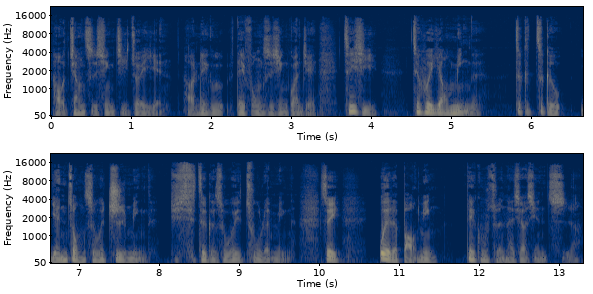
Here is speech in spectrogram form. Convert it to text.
好，僵直性脊椎炎，好，类固类风湿性关节，这些这会要命的。这个这个严重是会致命的，就是这个是会出人命的。所以为了保命，类固醇还是要先吃啊。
